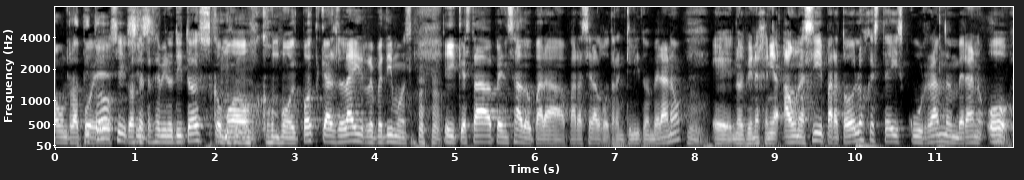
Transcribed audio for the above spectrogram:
un ratito. Pues sí, 12, 13 minutitos como, como el podcast live, repetimos, y que está pensado para, para ser algo tranquilito en verano, Mm. eh, nos viene genial. Aún así, para todos los que estéis currando en verano o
